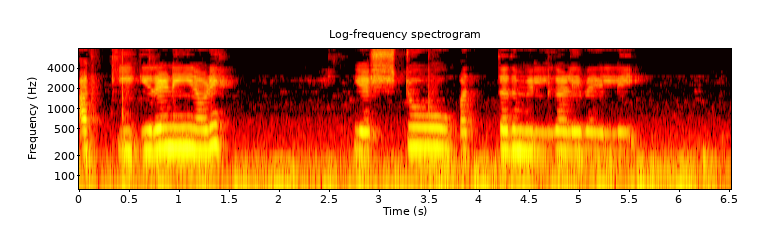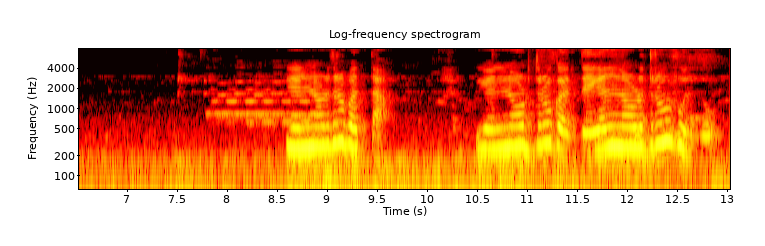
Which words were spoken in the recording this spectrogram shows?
ಅಕ್ಕಿ, ಗಿರಣಿ, ನೋಡಿ. ಎಷ್ಟು ಭತ್ತದ ಮಿಲ್ಗಳಿವೆ ಇಲ್ಲಿ. ಎಲ್ಲಿ ನೋಡಿದ್ರು ಭತ್ತ, ಎಲ್ಲಿ ನೋಡಿದ್ರು ಗದ್ದೆ, ಎಲ್ಲಿ ನೋಡಿದ್ರು ಹುಲ್ಲು.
